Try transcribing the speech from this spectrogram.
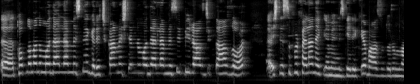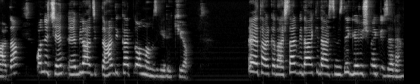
E, toplamanın modellenmesine göre çıkarma işleminin modellenmesi birazcık daha zor. E, işte sıfır falan eklememiz gerekiyor bazı durumlarda. Onun için e, birazcık daha dikkatli olmamız gerekiyor. Evet arkadaşlar bir dahaki dersimizde görüşmek üzere.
